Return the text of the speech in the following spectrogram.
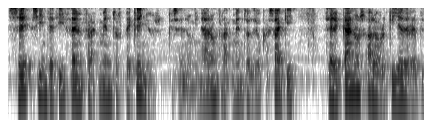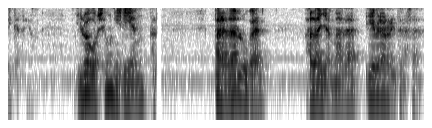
se sintetiza en fragmentos pequeños, que se denominaron fragmentos de Okazaki, cercanos a la horquilla de replicación, y luego se unirían para, dar lugar a la llamada hebra retrasada.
